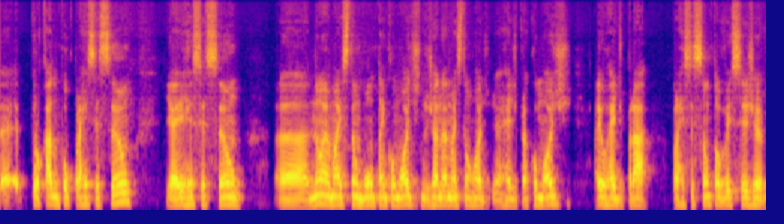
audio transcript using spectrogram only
é, trocado um pouco para recessão e aí recessão uh, não é mais tão bom estar tá em commodity, já não é mais tão hedge para commodity, aí o hedge para recessão talvez seja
